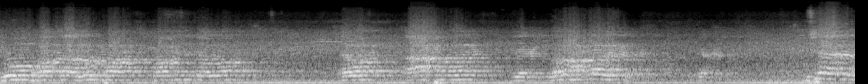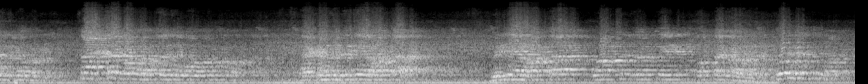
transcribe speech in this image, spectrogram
গুম হত্যা লুটপাট সবকিছু চলল এবং তার সময় যে গণহত্যা একটা। একটা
